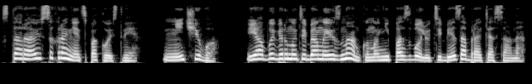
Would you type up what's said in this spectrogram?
Стараюсь сохранять спокойствие. Ничего. Я выверну тебя наизнанку, но не позволю тебе забрать Асана.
